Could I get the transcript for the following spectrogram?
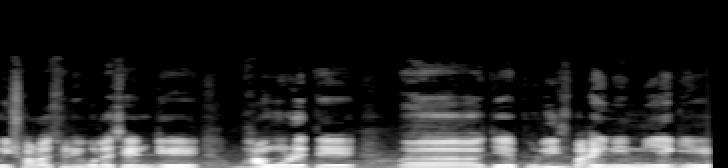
উনি সরাসরি বলেছেন যে ভাঙড়েতে যে পুলিশ বাহিনী নিয়ে গিয়ে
